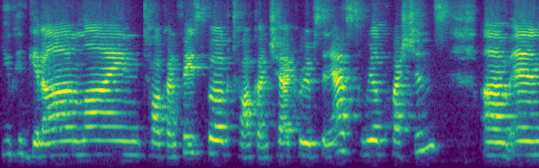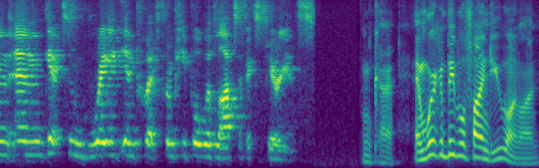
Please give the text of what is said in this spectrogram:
you can get online, talk on Facebook, talk on chat groups, and ask real questions um, and, and get some great input from people with lots of experience. Okay. And where can people find you online?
